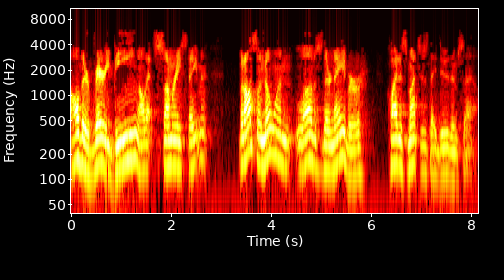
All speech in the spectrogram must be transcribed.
all their very being, all that summary statement. But also, no one loves their neighbor quite as much as they do themselves.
